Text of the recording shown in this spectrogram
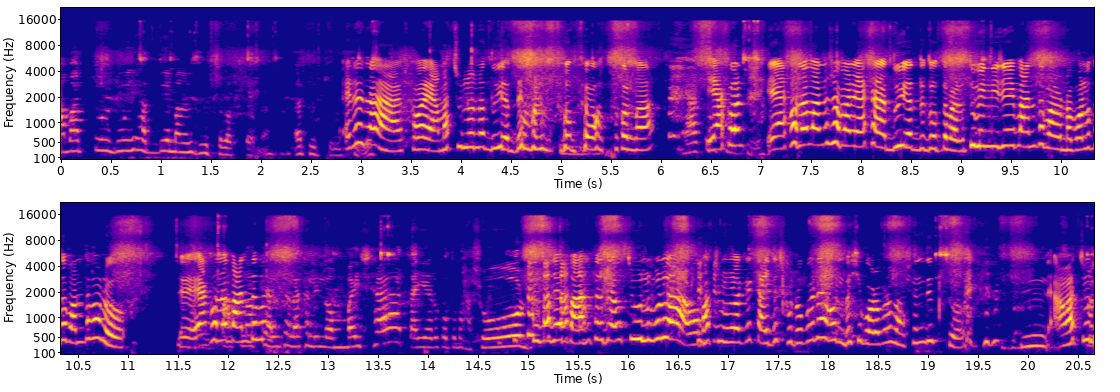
আমার চুল দুই হাত দিয়ে মানুষ ধরতে পারতো না এত চুল। এটা না আমার চুলো না দুই হাত দিয়ে মানুষ ধরতে পারতো না। এখন এখনও মানুষ আমার একা দুই হাত দিয়ে ধরতে পারে। তুমি নিজেই বানতে পারো না বলো তো বানতে পারো? এখনও বানতে পারো? খেলা খেলা লম্বাই তাই আর কত ভাষণ তুমি যে বানতে যাও চুলগুলা আমার চুলগুলোকে কাইতে ছোট করে এখন বেশি বড় বড় ভাষণ দিচ্ছ। আমার চুল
